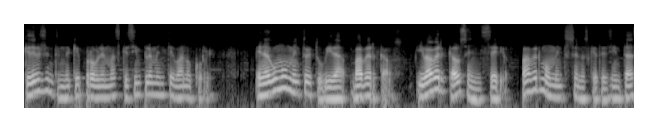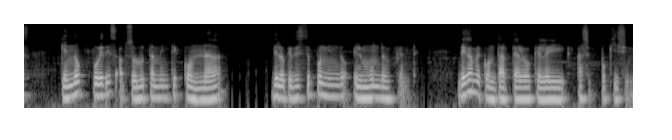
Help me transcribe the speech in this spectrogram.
que debes entender que hay problemas que simplemente van a ocurrir. En algún momento de tu vida va a haber caos. Y va a haber caos en serio. Va a haber momentos en los que te sientas que no puedes absolutamente con nada de lo que te esté poniendo el mundo enfrente. Déjame contarte algo que leí hace poquísimo.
